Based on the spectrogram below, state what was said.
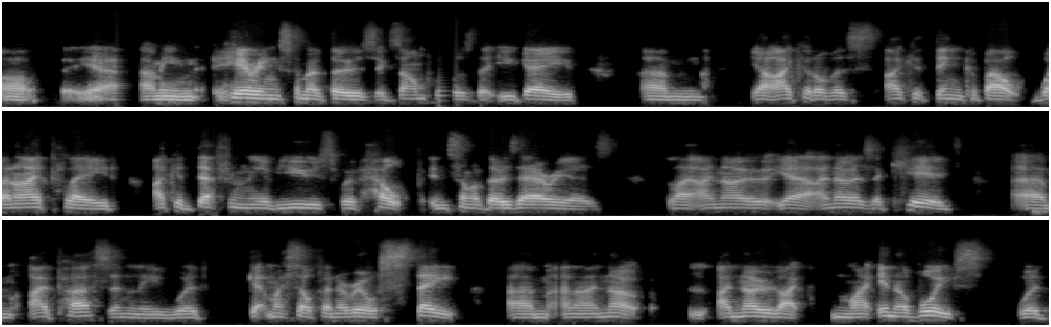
Oh, yeah. I mean, hearing some of those examples that you gave, um, yeah, I could obviously, I could think about when I played, I could definitely have used with help in some of those areas. Like I know, yeah, I know as a kid, um, I personally would get myself in a real state. Um, and I know, I know like my inner voice would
